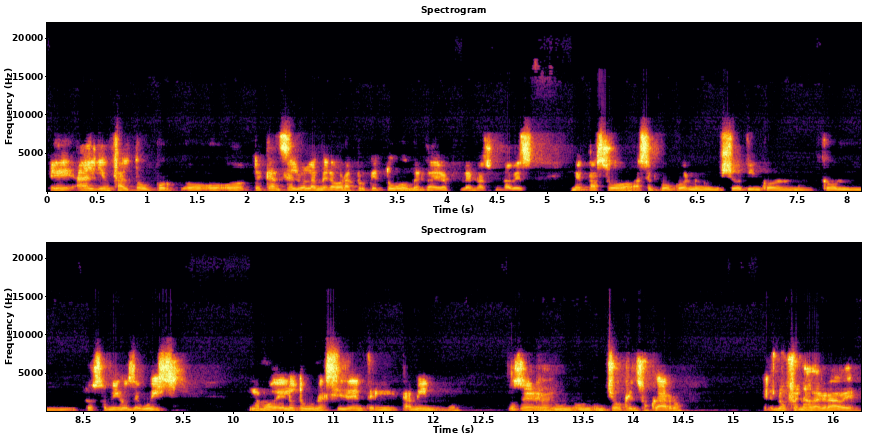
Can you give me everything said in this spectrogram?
eh, alguien faltó por, o, te canceló la mera hora porque tuvo un verdadero problema. Una vez me pasó hace poco en un shooting con, con los amigos de Wish. La modelo tuvo un accidente en el camino, ¿no? O sea, un, choque en su carro. No fue nada grave,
